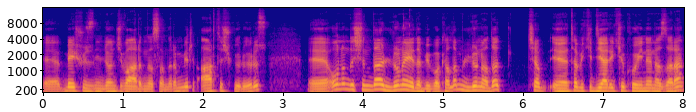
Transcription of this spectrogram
e, 500 milyon civarında sanırım bir artış görüyoruz. E, onun dışında Luna'ya da bir bakalım. Luna'da e, tabii ki diğer iki coin'e nazaran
